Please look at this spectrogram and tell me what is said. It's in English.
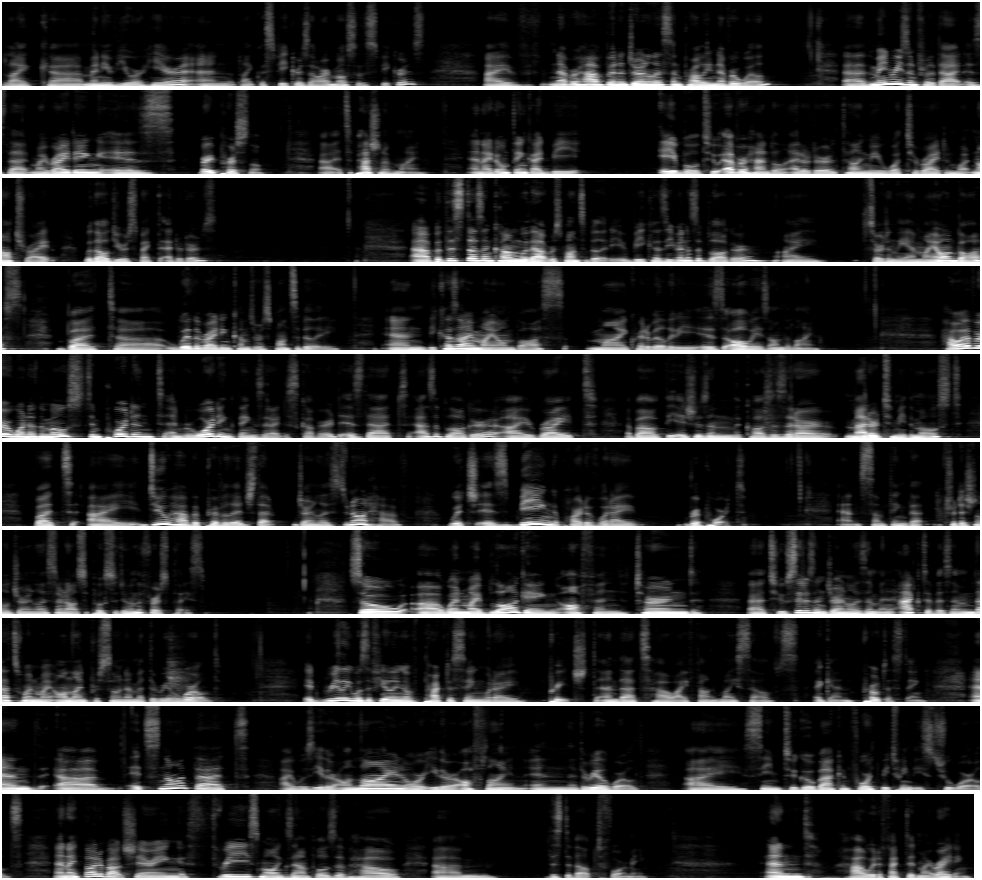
like uh, many of you are here and like the speakers are, most of the speakers. I've never have been a journalist and probably never will. Uh, the main reason for that is that my writing is very personal. Uh, it's a passion of mine. And I don't think I'd be able to ever handle an editor telling me what to write and what not to write, with all due respect to editors. Uh, but this doesn't come without responsibility because even as a blogger, I certainly am my own boss, but uh, with the writing comes responsibility. And because I'm my own boss, my credibility is always on the line. However, one of the most important and rewarding things that I discovered is that as a blogger, I write about the issues and the causes that are matter to me the most. But I do have a privilege that journalists do not have, which is being a part of what I report, and something that traditional journalists are not supposed to do in the first place. So, uh, when my blogging often turned uh, to citizen journalism and activism, that's when my online persona met the real world. It really was a feeling of practicing what I preached, and that's how I found myself again protesting. And uh, it's not that I was either online or either offline in the real world. I seem to go back and forth between these two worlds. And I thought about sharing three small examples of how um, this developed for me and how it affected my writing.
